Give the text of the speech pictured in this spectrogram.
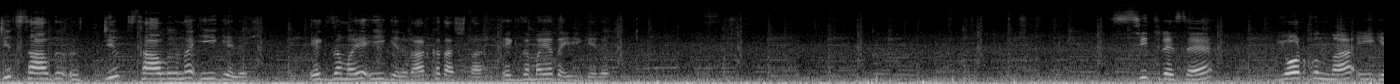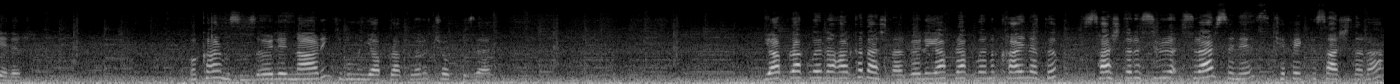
Cilt sağlığı, cilt sağlığına iyi gelir. Egzamaya iyi gelir arkadaşlar. Egzamaya da iyi gelir. Strese, yorgunluğa iyi gelir. Bakar mısınız? Öyle narin ki bunun yaprakları çok güzel. Yapraklarını arkadaşlar böyle yapraklarını kaynatıp saçlara sürerseniz kepekli saçlara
